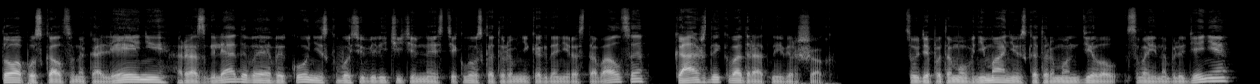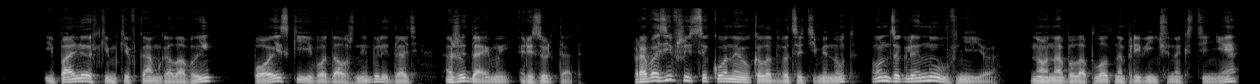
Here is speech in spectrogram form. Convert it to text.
то опускался на колени, разглядывая в иконе сквозь увеличительное стекло, с которым никогда не расставался, каждый квадратный вершок. Судя по тому вниманию, с которым он делал свои наблюдения, и по легким кивкам головы, поиски его должны были дать ожидаемый результат. Провозившись с иконой около 20 минут, он заглянул в нее, но она была плотно привинчена к стене,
